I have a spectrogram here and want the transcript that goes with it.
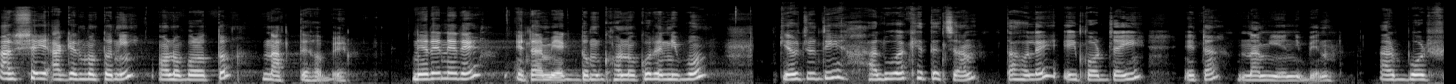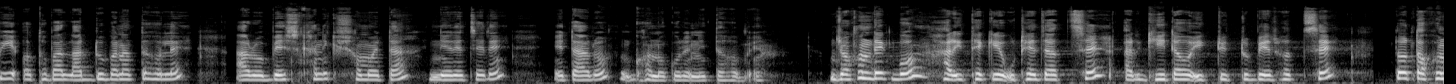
আর সেই আগের মতনই অনবরত নাড়তে হবে। নেড়ে নেড়ে এটা আমি একদম ঘন করে নিব। কেউ যদি হালুয়া খেতে চান, তাহলে এই পর্যায়ে এটা নামিয়ে নেবেন। আর বরফি অথবা লাড্ডু বানাতে হলে আরও বেশ খানিক সময়টা নেড়ে চেড়ে এটা আরও ঘন করে নিতে হবে। যখন দেখব হাঁড়ি থেকে উঠে যাচ্ছে আর ঘিটাও একটু একটু বের হচ্ছে, তো তখন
